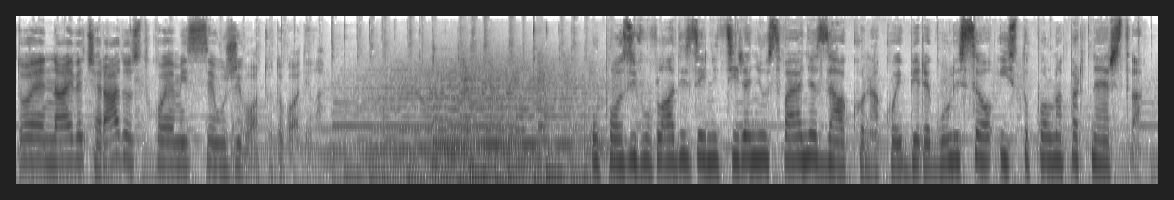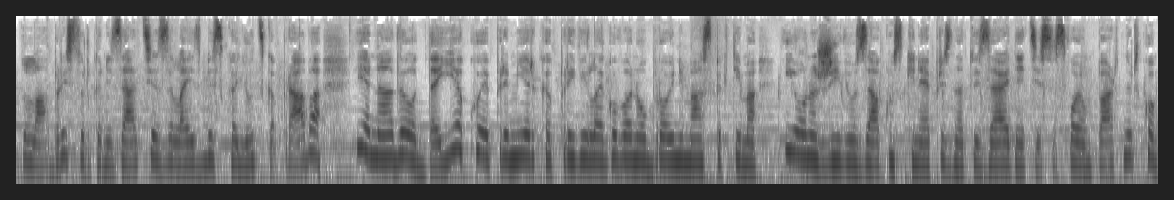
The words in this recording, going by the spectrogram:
To je najveća radost koja mi se u životu dogodila. U pozivu vladi za iniciranje usvajanja zakona koji bi regulisao istopolna partnerstva, Labris, organizacija za lezbijska ljudska prava, je naveo da iako je premijerka privilegovana u brojnim aspektima i ona živi u zakonski nepriznatoj zajednici sa svojom partnerkom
